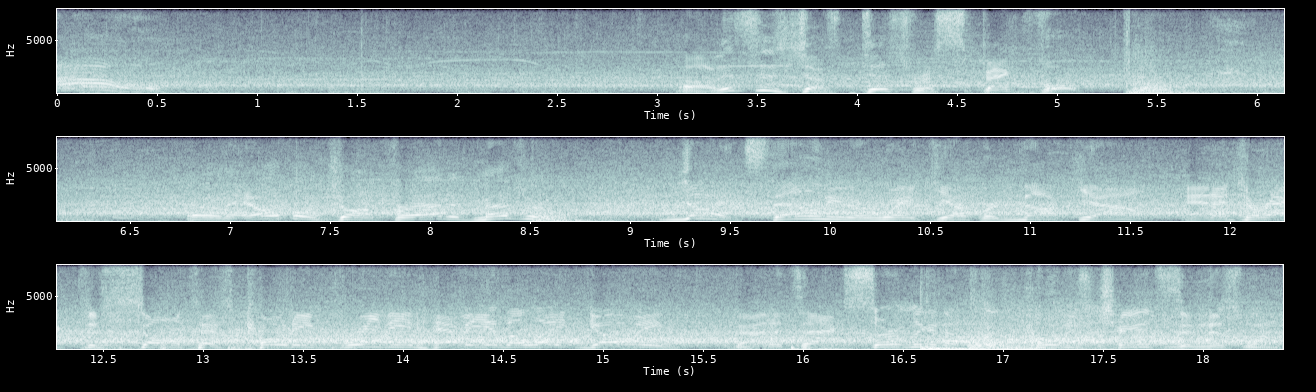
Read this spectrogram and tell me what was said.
How? Oh, this is just disrespectful. And an elbow drop for added measure. Yikes, that'll either wake you up or knock you out. And a direct assault has Cody breathing heavy in the late going. That attack certainly going to threaten Cody's chances in this one.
